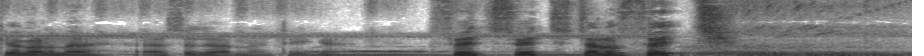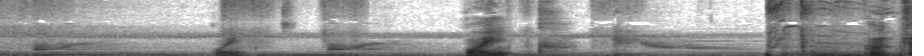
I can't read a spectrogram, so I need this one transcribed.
क्या करना है? ऐसे जाना है, ठीक है। स्विच स्विच चलो स्विच पॉइंट पॉइंट स्विच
